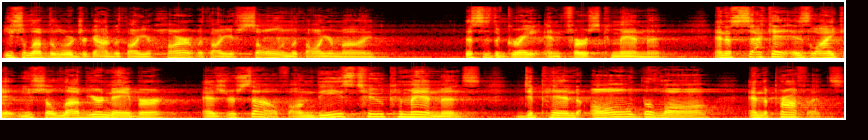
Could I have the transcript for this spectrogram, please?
You shall love the Lord your God with all your heart, with all your soul, and with all your mind. This is the great and first commandment. And a second is like it you shall love your neighbor as yourself. On these two commandments depend all the law and the prophets.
